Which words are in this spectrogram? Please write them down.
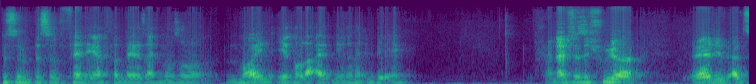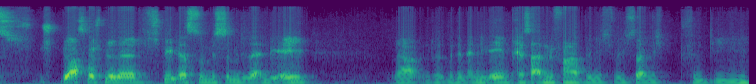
Bist du, bist du Fan eher von der, sag ich mal so, neuen Ära oder alten Ära der NBA? Ja, dadurch, dass ich früher relativ als Basketballspieler relativ spät erst so ein bisschen mit dieser NBA, ja, mit dem NBA-Interesse angefangen habe, bin ich, würde ich sagen, ich finde die,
